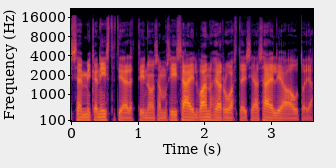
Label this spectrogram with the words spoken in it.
se, mikä niistä tiedettiin, on semmoisia säil, vanhoja ruosteisia säiliöautoja,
